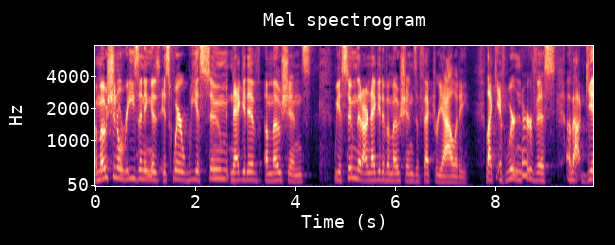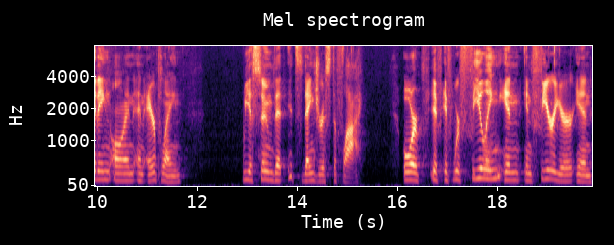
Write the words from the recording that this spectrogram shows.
Emotional reasoning is, is where we assume negative emotions. We assume that our negative emotions affect reality. Like if we're nervous about getting on an airplane, we assume that it's dangerous to fly. Or if, if we're feeling in, inferior in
